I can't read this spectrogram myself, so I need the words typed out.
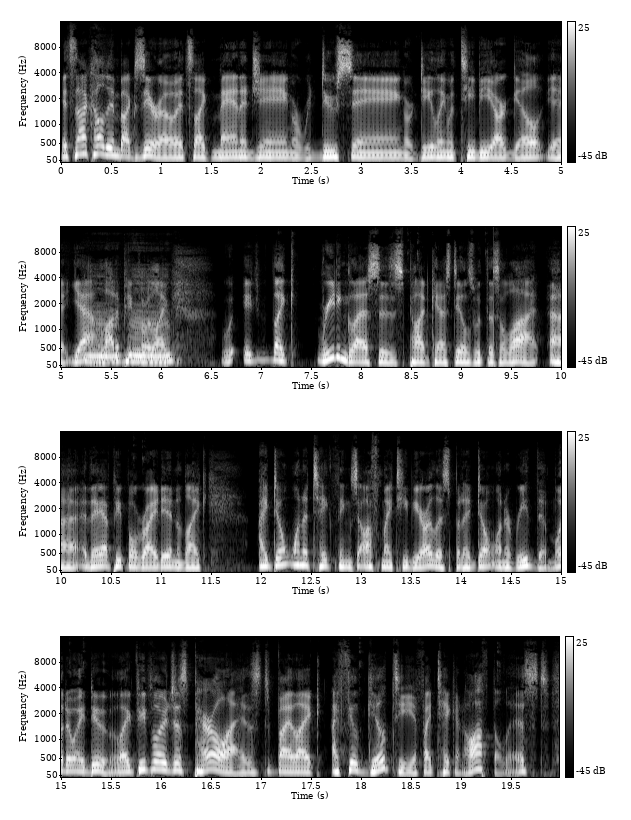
it's not called inbox zero. It's like managing or reducing or dealing with TBR guilt. Yeah, yeah. A lot of people are like, Mm-hmm. it, like Reading Glasses podcast deals with this a lot. Uh, they have people write in and like. I don't want to take things off my TBR list, but I don't want to read them. What do I do? Like people are just paralyzed by like, I feel guilty if I take it off the list,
